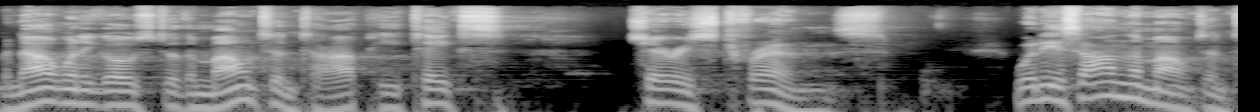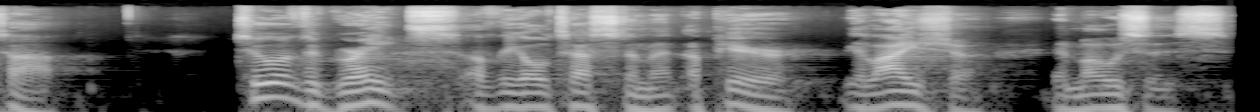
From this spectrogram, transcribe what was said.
But now, when he goes to the mountaintop, he takes cherished friends. When he's on the mountaintop, two of the greats of the Old Testament appear Elijah and Moses.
